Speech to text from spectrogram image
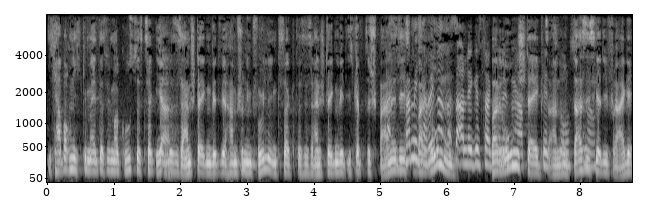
ich habe auch nicht gemeint, dass wir im August das gesagt ja. haben, dass es ansteigen wird. Wir haben schon im Frühling gesagt, dass es ansteigen wird. Ich glaube, das Spannende ja, ist, warum, erinnern, warum steigt es an? Und das genau. ist ja die Frage.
